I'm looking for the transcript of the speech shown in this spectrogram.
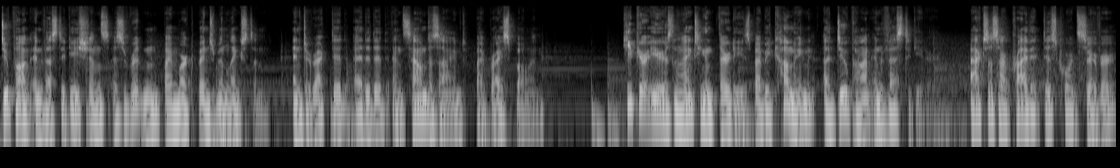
DuPont Investigations is written by Mark Benjamin Langston and directed, edited, and sound designed by Bryce Bowen. Keep your ears in the 1930s by becoming a DuPont investigator. Access our private Discord server,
